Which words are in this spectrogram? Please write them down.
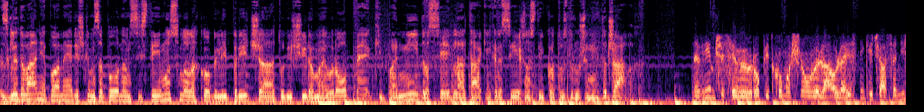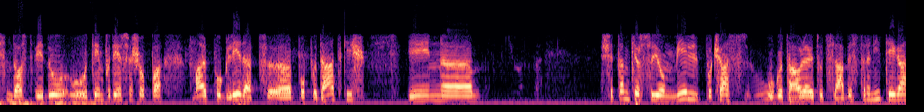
Zgledovanje po ameriškem zapornem sistemu smo lahko bili priča tudi širom Evrope, ki pa ni dosegla takih razsežnosti kot v Združenih državah. Ne vem, če se je v Evropi tako močno uveljavlja. Jaz nekaj časa nisem dost vedel o tem, potem sem šel pa mal pogledat uh, po podatkih in uh, še tam, kjer so jo imeli, počasi ugotavljajo tudi slabe strani tega.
